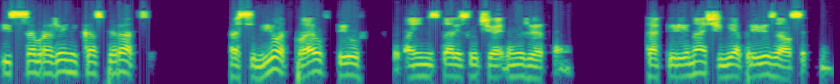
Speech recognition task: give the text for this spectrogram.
из соображений конспирации, а семью отправил в тыл, они не стали случайными жертвами. Так или иначе, я привязался к ним.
